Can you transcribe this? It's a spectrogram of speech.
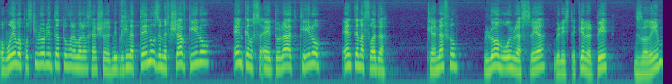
אומרים הפוסקים לא ניתן תורה למלאכי השרת. מבחינתנו זה נחשב כאילו אין כאן אה, תולעת, כאילו אין כאן הפרדה. כי אנחנו לא אמורים להכריע ולהסתכל על פי דברים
